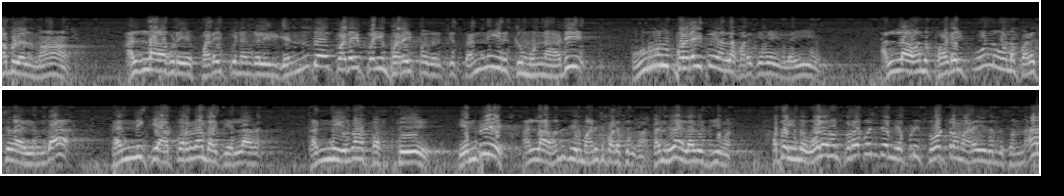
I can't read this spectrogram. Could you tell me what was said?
கபிலல்மா அல்லாஹுடைய படைப்பினங்களில் எந்த படைப்பையும் படைப்பதற்கு தண்ணீருக்கு முன்னாடி ஒரு படைப்பையும் அல்லாஹ் படைக்கவே இல்லை. அல்லாஹ் வந்து படைப்புன்னு ஒண்ணு படைச்சதா இருந்தா தண்ணிக்கு அப்புறம் தான் பாக்கி எல்லாமே. தண்ணீர் தான் ஃபஸ்ட்டு என்று அல்லாஹ் வந்து தீர்மானிச்சு படைச்சிருக்கான். தண்ணி தான் எல்லாரும் ஜீவன். அப்ப இந்த உலகம் பிரபஞ்சம் எப்படி தோற்றம் அடையுது என்று சொன்னா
